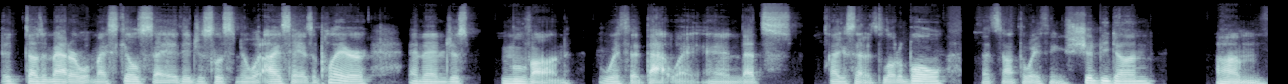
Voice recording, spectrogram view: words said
It doesn't matter what my skills say, they just listen to what I say as a player and then just move on with it that way. And that's, like I said, it's loadable. That's not the way things should be done. Um,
